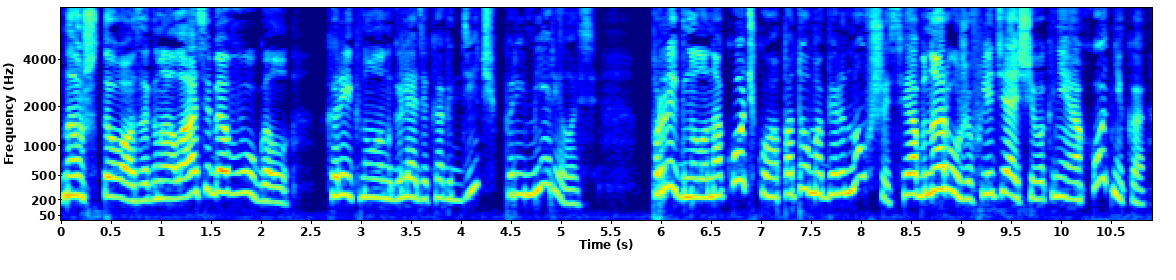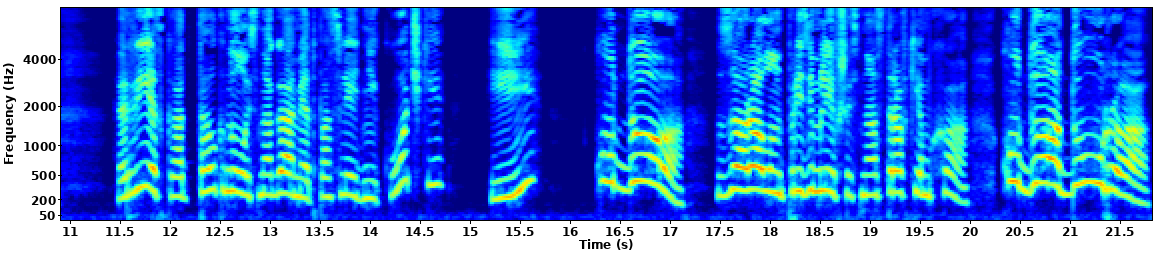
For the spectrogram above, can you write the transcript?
«Ну что, загнала себя в угол?» — крикнул он, глядя, как дичь примерилась — прыгнула на кочку, а потом, обернувшись и обнаружив летящего к ней охотника, резко оттолкнулась ногами от последней кочки и... «Куда?» — заорал он, приземлившись на островке мха. «Куда, дура?»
